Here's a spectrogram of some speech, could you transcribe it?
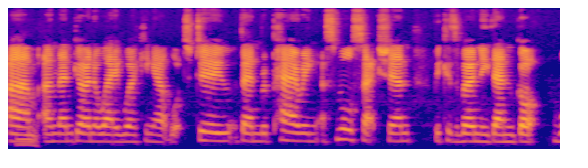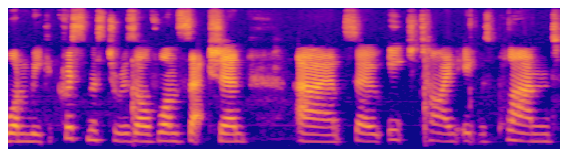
Um, mm. And then going away, working out what to do, then repairing a small section because I've only then got one week at Christmas to resolve one section. Um, so each time it was planned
